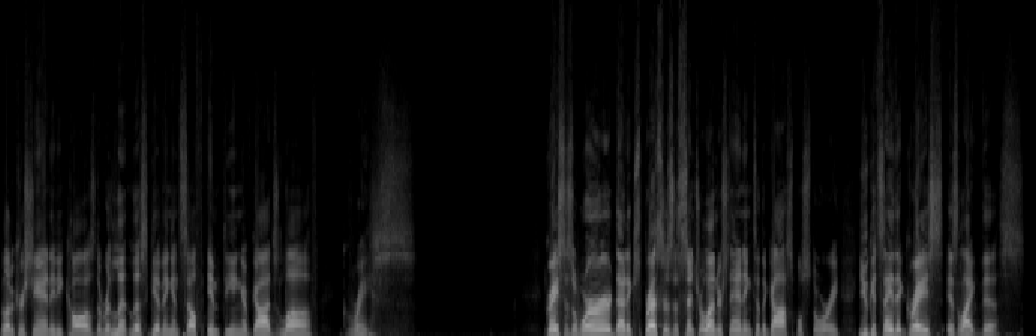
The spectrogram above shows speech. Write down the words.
Beloved, Christianity calls the relentless giving and self emptying of God's love grace. Grace is a word that expresses a central understanding to the gospel story. You could say that grace is like this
